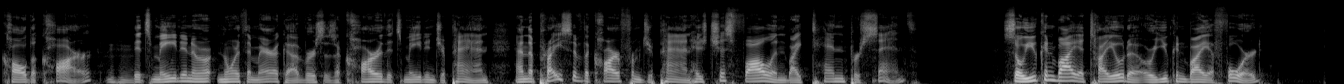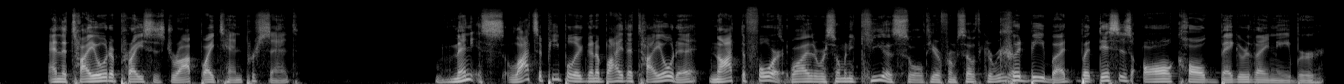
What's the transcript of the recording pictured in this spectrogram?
called a car Mm-hmm. that's made in North America versus a car that's made in Japan, and the price of the car from Japan has just fallen by 10%, so you can buy a Toyota or you can buy a Ford, and the Toyota price is dropped by 10%, many lots of people are going to buy the Toyota, not the Ford. why there were so many Kias sold here from South Korea. Could be, but but this is all called beggar thy neighbor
